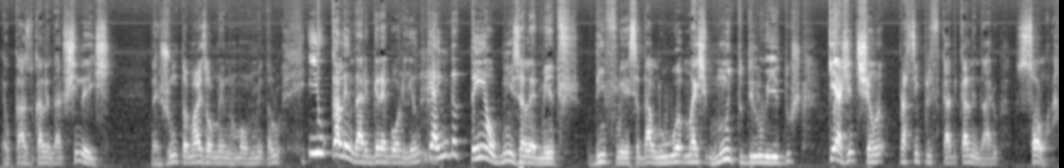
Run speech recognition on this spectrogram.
é o caso do calendário chinês. Né? Junta mais ou menos o movimento da Lua. E o calendário gregoriano, que ainda tem alguns elementos de influência da Lua, mas muito diluídos, que a gente chama, para simplificar, de calendário solar.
